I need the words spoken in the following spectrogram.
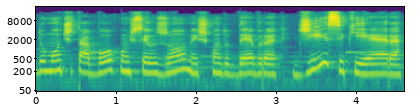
do Monte Tabor com os seus homens, quando Débora disse que era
